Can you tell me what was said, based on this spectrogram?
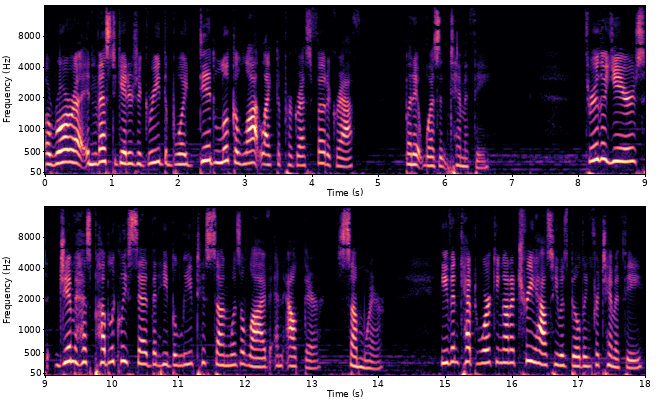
Aurora investigators agreed the boy did look a lot like the Progress photograph, but it wasn't Timothy. Through the years, Jim has publicly said that he believed his son was alive and out there, somewhere. He even kept working on a treehouse he was building for Timothy.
